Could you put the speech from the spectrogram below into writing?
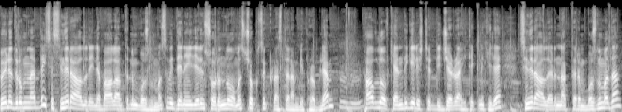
Böyle durumlarda ise sinir ağlarıyla bağlantının bozulması ve deneylerin sorunlu olması çok sık rastlanan bir problem. Pavlov kendi geliştirdiği cerrahi teknik ile sinir ağlarının aktarım bozulmadan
